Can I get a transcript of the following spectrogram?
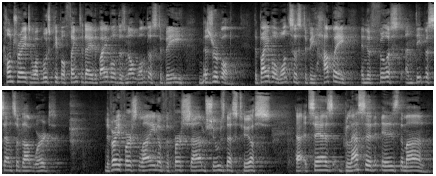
Contrary to what most people think today, the Bible does not want us to be miserable. The Bible wants us to be happy in the fullest and deepest sense of that word. The very first line of the first psalm shows this to us. Uh, it says, Blessed is the man.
